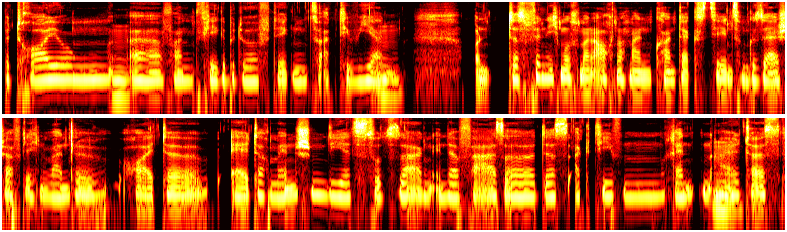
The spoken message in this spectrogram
Betreuung mhm. äh, von Pflegebedürftigen zu aktivieren. Mhm. Und das finde ich, muss man auch noch mal in Kontext sehen zum gesellschaftlichen Wandel. Heute ältere Menschen, die jetzt sozusagen in der Phase des aktiven Rentenalters, mhm.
